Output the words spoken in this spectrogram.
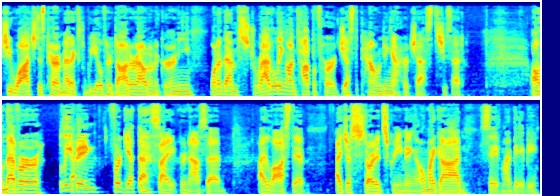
She watched as paramedics wheeled her daughter out on a gurney, one of them straddling on top of her, just pounding at her chest, she said. I'll never Bleeping. forget that sight, Brunel said. I lost it. I just started screaming, Oh my God, save my baby.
